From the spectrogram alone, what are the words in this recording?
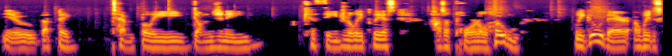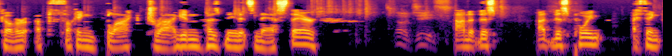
you know that big temple-y, dungeony, cathedral-y place has a portal home. We go there and we discover a fucking black dragon has made its nest there. Oh jeez. And at this at this point, I think.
